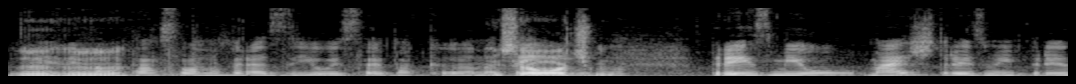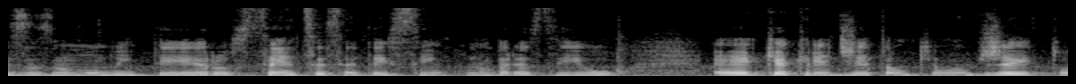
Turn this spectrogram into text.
Uhum. Ele não está só no Brasil, isso é bacana. Isso Tem é ótimo. 3 mil, mais de 3 mil empresas no mundo inteiro, 165 no Brasil, é, que acreditam que um jeito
